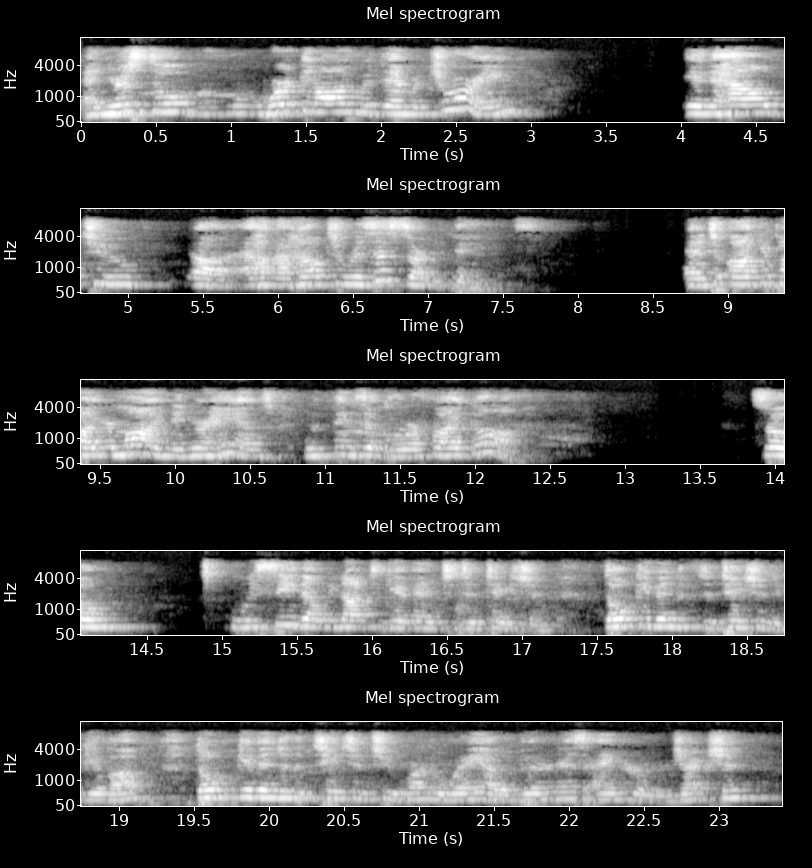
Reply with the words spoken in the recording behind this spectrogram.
And you're still working on and maturing in how to uh, how to resist certain things and to occupy your mind and your hands with things that glorify God. So we see that we not to give in to temptation. Don't give in to the temptation to give up. Don't give in to the temptation to run away out of bitterness, anger, and rejection.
